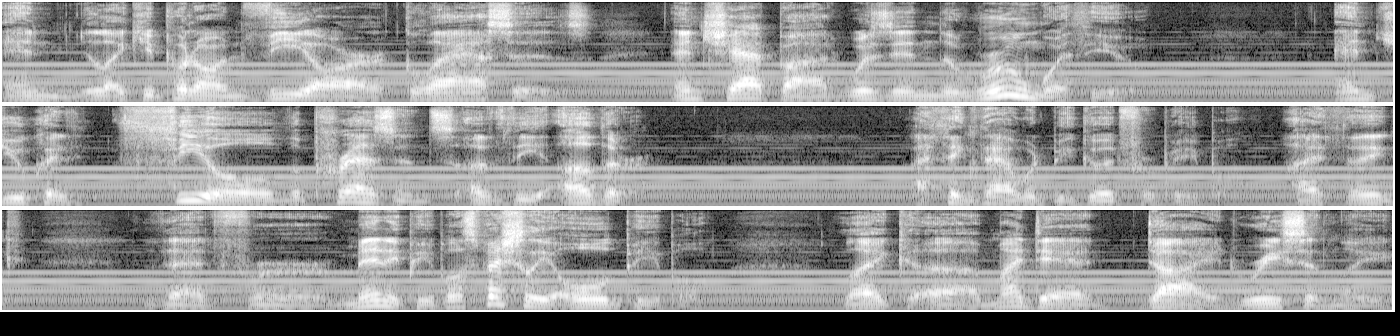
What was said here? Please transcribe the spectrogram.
and, like, you put on VR glasses and chatbot was in the room with you and you could feel the presence of the other, I think that would be good for people. I think that for many people, especially old people, like uh, my dad died recently,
